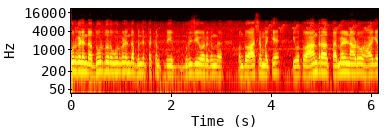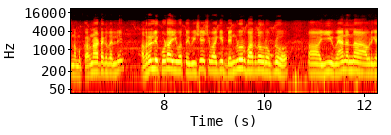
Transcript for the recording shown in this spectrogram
ಊರುಗಳಿಂದ, ದೂರ ದೂರ ಊರುಗಳಿಂದ ಬಂದಿರತಕ್ಕಂಥದ್ದು ಈ ಗುರುಜಿಯವರ ಒಂದು ಆಶ್ರಮಕ್ಕೆ. ಇವತ್ತು ಆಂಧ್ರ, ತಮಿಳುನಾಡು ಹಾಗೆ ನಮ್ಮ ಕರ್ನಾಟಕದಲ್ಲಿ ಅದರಲ್ಲಿ ಕೂಡ ಇವತ್ತು ವಿಶೇಷವಾಗಿ ಬೆಂಗಳೂರು ಭಾಗದವರೊಬ್ಬರು ಈ ವ್ಯಾನನ್ನು ಅವರಿಗೆ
